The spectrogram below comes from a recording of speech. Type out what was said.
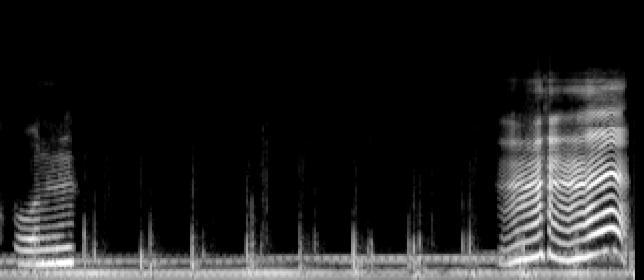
คุณอ่าฮะอะ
